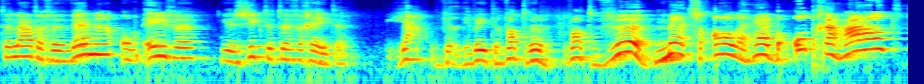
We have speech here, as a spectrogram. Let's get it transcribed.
te laten verwennen om even je ziekte te vergeten? Ja, wil je weten wat we, wat we met z'n allen hebben opgehaald?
